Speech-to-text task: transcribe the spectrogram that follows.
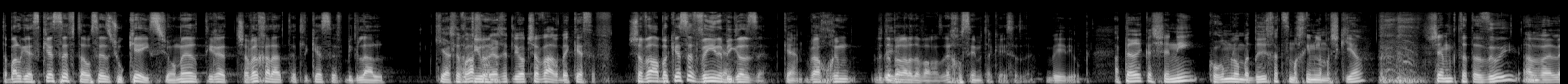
אתה בא לגייס כסף, אתה עושה איזשהו קייס שאומר, תראה, שווה לך לתת לי כסף בגלל, כי החברה הטיעון. שהולכת להיות שווה הרבה כסף. שווה הרבה כסף, והנה כן. בגלל זה. כן. ואנחנו יכולים לדבר על הדבר הזה, איך עושים את הקייס הזה. בדיוק. הפרק השני, קוראים לו מדריך הצמחים למשקיע. שם קצת הזוי, אבל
